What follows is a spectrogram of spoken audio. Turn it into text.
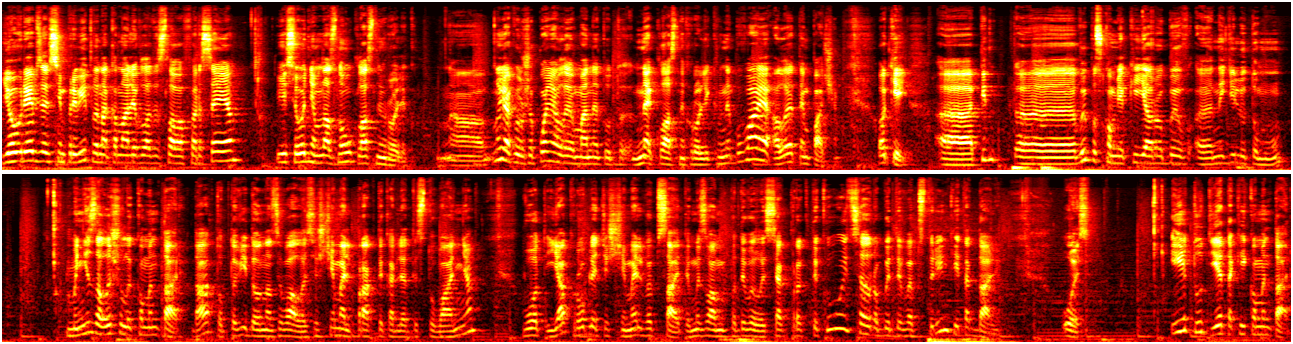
Йоу, Ребзя, всім привіт! Ви на каналі Владислава Ферсея. І сьогодні в нас знову класний ролик. А, ну, як ви вже поняли, у мене тут не класних роликів не буває, але тим паче. Окей. А, під е, випуском, який я робив е, неділю тому, мені залишили коментар. Да? Тобто відео називалося HTML практика для тестування. От, як роблять HTML веб-сайти. Ми з вами подивилися, як практикується, робити веб-сторінки і так далі. Ось. І тут є такий коментар.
